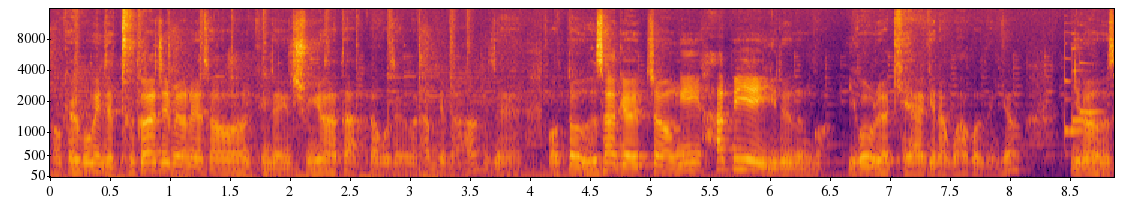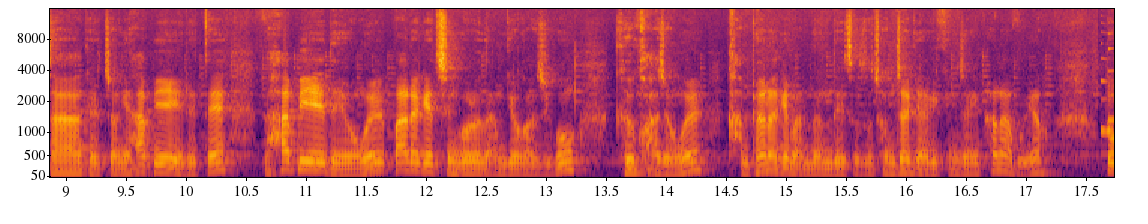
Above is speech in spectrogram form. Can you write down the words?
어, 결국은 이제 두 가지 면에서 굉장히 중요하다라고 생각을 합니다. 이제 어떤 의사결정이 합의에 이르는 것, 이걸 우리가 계약이라고 하거든요. 이런 의사결정이 합의에 이를 때 그 합의의 내용을 빠르게 증거로 남겨가지고 그 과정을 간편하게 만드는 데 있어서 전자계약이 굉장히 편 하고요. 또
